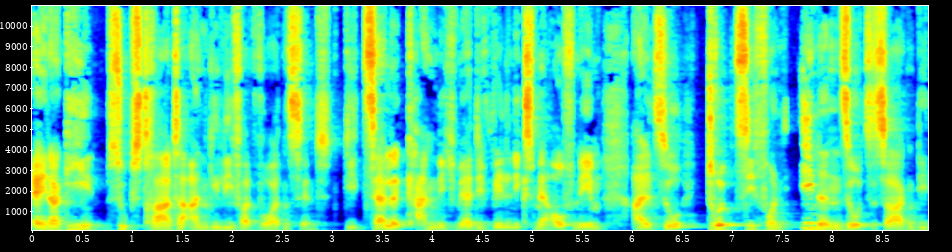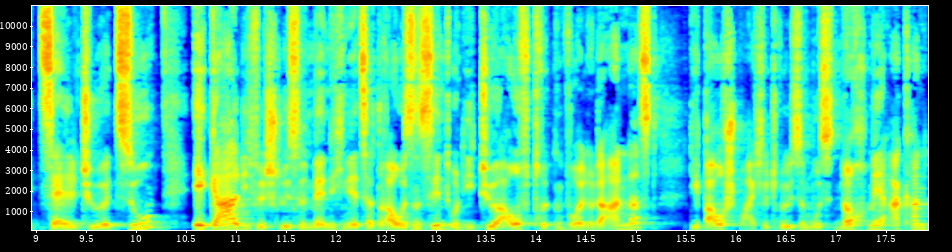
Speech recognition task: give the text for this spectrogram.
Energiesubstrate angeliefert worden sind. Die Zelle kann nicht mehr, die will nichts mehr aufnehmen, also drückt sie von innen sozusagen die Zelltür zu, egal wie viele Schlüsselmännchen jetzt da draußen sind und die Tür aufdrücken wollen. Oder anders, die Bauchspeicheldrüse muss noch mehr ackern,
